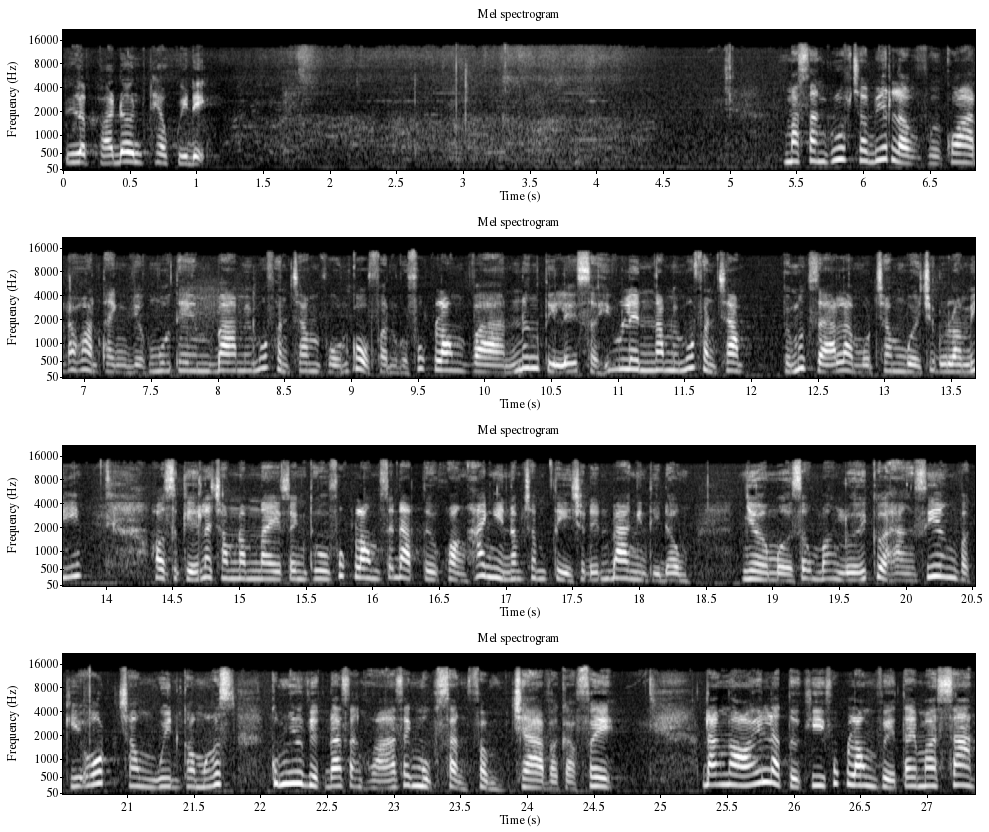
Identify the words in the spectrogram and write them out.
lập hóa đơn theo quy định. Masan Group cho biết là vừa qua đã hoàn thành việc mua thêm 31% vốn cổ phần của Phúc Long và nâng tỷ lệ sở hữu lên 51% với mức giá là 110 triệu đô la Mỹ. Họ dự kiến là trong năm nay doanh thu Phúc Long sẽ đạt từ khoảng 2.500 tỷ cho đến 3.000 tỷ đồng nhờ mở rộng mạng lưới cửa hàng riêng và kiosk trong WinCommerce cũng như việc đa dạng hóa danh mục sản phẩm trà và cà phê. Đáng nói là từ khi Phúc Long về tay Masan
